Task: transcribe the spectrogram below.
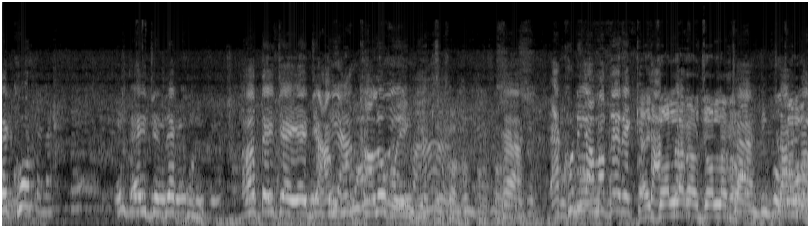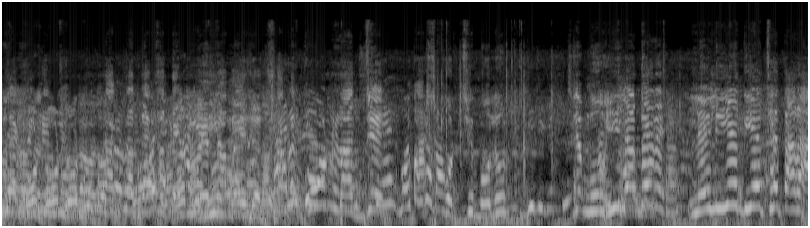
দেখুন এই যে দেখুন হাত এই যে এই যে আঙ্গুল কালো হয়ে গিয়েছে। হ্যাঁ এখনই আমাদের একে জল লাগাও, জল লাগাও। ডাক্তার দেখাতে-। আমরা কোন রাজ্যে বাস করছি বলুন? যে মহিলাদের লেলিয়ে দিয়েছে তারা।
